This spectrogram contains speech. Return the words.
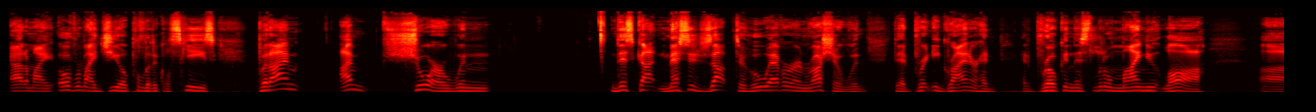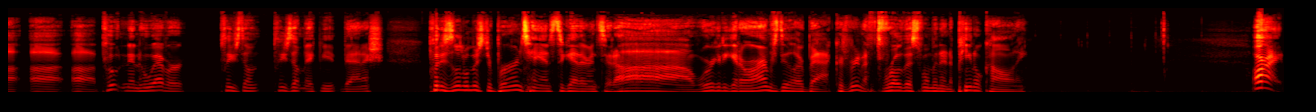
out of my over my geopolitical skis. But I'm I'm sure when this got messaged up to whoever in Russia with that Brittney Griner had had broken this little minute law, uh, uh, uh, Putin and whoever. Please don't please don't make me vanish put his little Mr. Burns hands together and said, ah, we're going to get our arms dealer back because we're going to throw this woman in a penal colony. All right.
